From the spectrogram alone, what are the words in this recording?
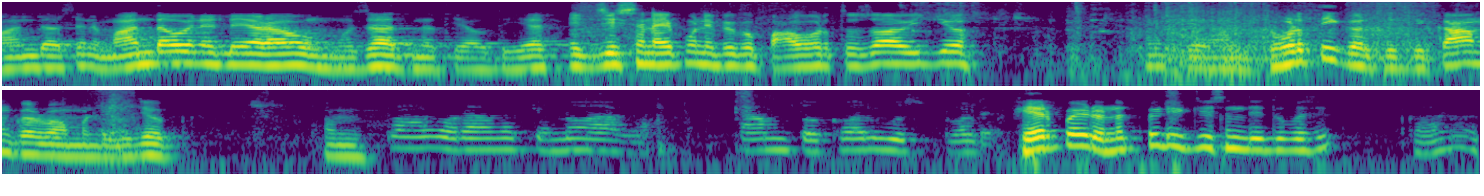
માંદા છે ને. માંદા હોય ને એટલે યાર હાવ મજા જ નથી આવતી યાર. ઇન્જેક્શન આપ્યું ને ભેગો પાવર તો જો આવી ગયો. આમ કરતી હતી કામ કરવા માંડી જો. આમ. પાવર આવે કે ન આવે? કામ તો કરવું જ પડે. ફેર પડ્યો? નથી પડ્યું ટ્યુશન દીધું પછી? ઘણો.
